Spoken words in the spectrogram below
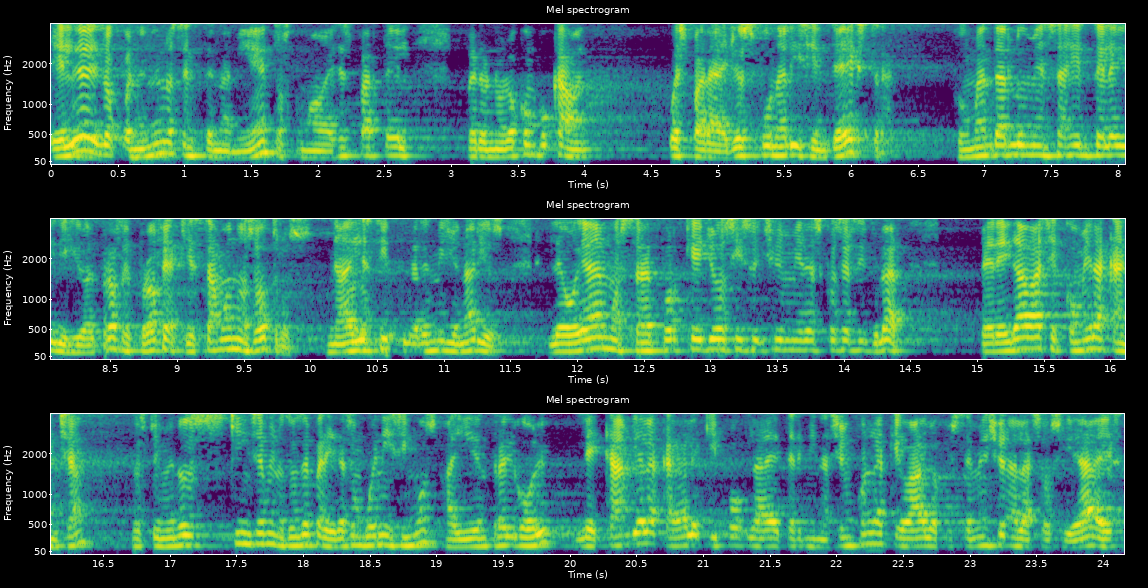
Él lo ponen en los entrenamientos, como a veces parte de él, pero no lo convocaban, pues para ellos fue un aliciente extra. Fue mandarle un mensaje en teledirigido al profe, profe, aquí estamos nosotros, nadie es titular en Millonarios, le voy a demostrar por qué yo sí soy Chimiresco ser titular. Pereira va, se come la cancha, los primeros 15 minutos de Pereira son buenísimos, ahí entra el gol, le cambia la cara al equipo, la determinación con la que va, lo que usted menciona, las sociedades,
